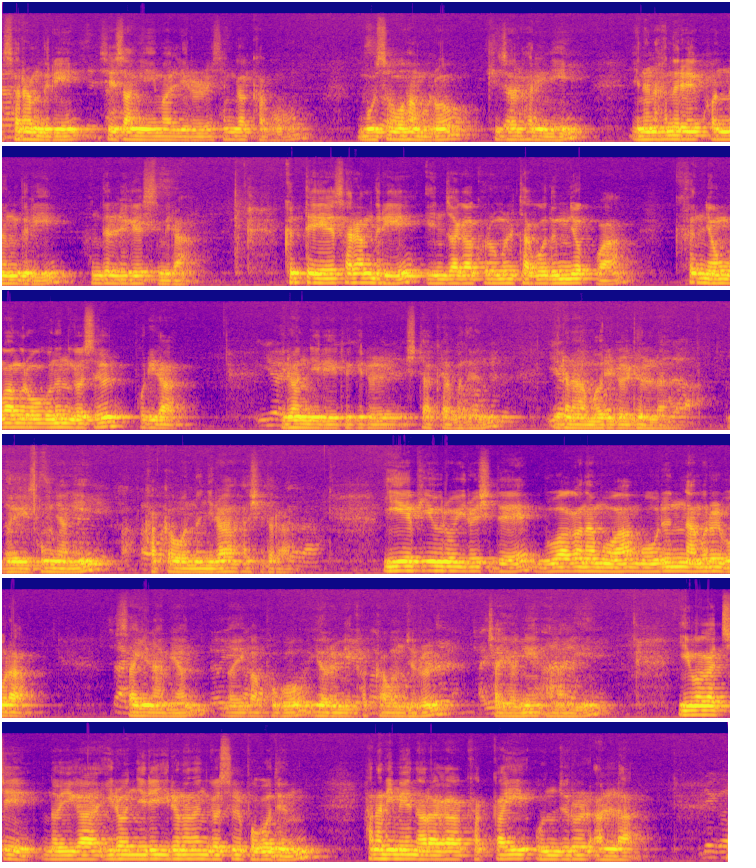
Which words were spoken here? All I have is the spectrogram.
사람들이 세상에 임할 일을 생각하고 무서워함으로 기절하리니 이는 하늘의 권능들이 흔들리겠습니다. 그때에 사람들이 인자가 구름을 타고 능력과 큰 영광으로 오는 것을 보리라. 이런 일이 되기를 시작하거든 일어나 머리를 들라 너희 속량이 가까웠느니라 하시더라. 이에 비유로 이르시되 무화과 나무와 모든 나무를 보라. 싹이 나면 너희가 보고 여름이 가까운 줄을 자연히 아나니 이와 같이 너희가 이런 일이 일어나는 것을 보거든 하나님의 나라가 가까이 온 줄을 알라.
